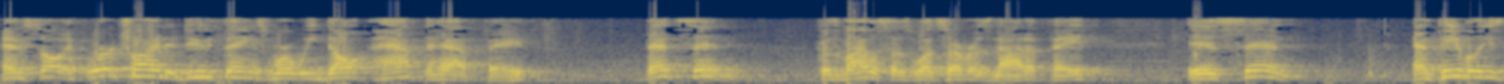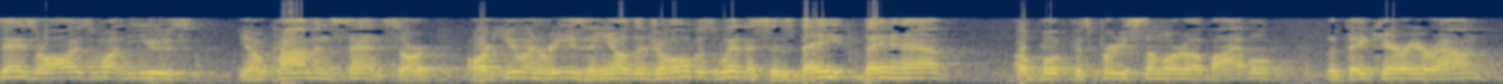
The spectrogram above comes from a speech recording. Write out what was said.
And so if we're trying to do things where we don't have to have faith, that's sin. Because the Bible says whatsoever is not of faith is sin. And people these days are always wanting to use, you know, common sense or, or human reasoning. You know, the Jehovah's Witnesses, they, they have a book that's pretty similar to a Bible that they carry around.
